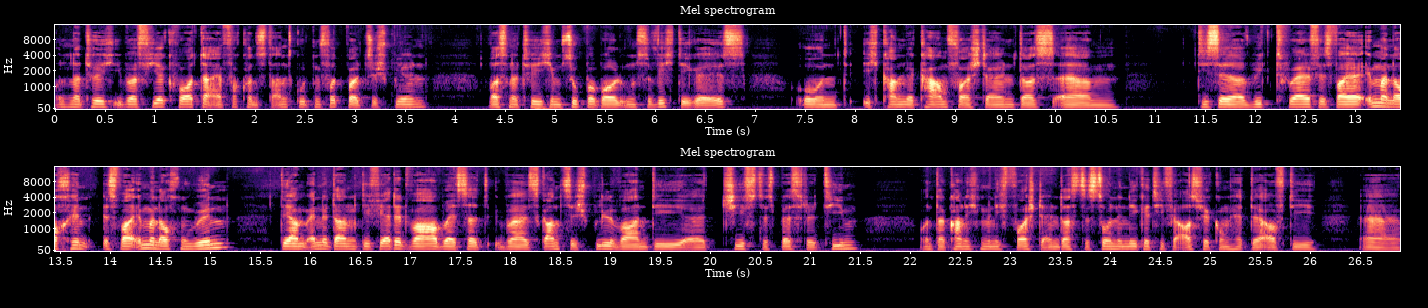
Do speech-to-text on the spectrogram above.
und natürlich über vier Quarter einfach konstant guten Football zu spielen, was natürlich im Super Bowl umso wichtiger ist. Und ich kann mir kaum vorstellen, dass ähm, dieser Week 12, es war ja immer noch hin, es war immer noch ein Win, der am Ende dann gefährdet war, aber jetzt halt über das ganze Spiel waren die äh, Chiefs das bessere Team und da kann ich mir nicht vorstellen, dass das so eine negative Auswirkung hätte auf die äh,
